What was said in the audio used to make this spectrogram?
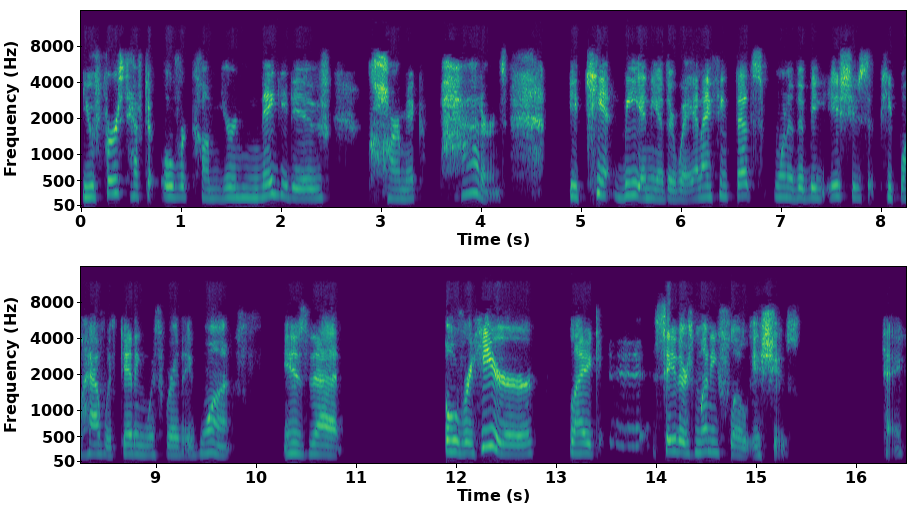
you first have to overcome your negative karmic patterns. It can't be any other way. And I think that's one of the big issues that people have with getting with where they want is that over here, like, say there's money flow issues. Okay.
